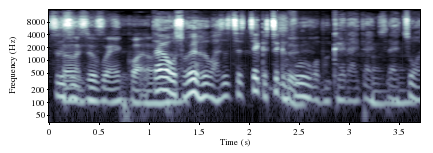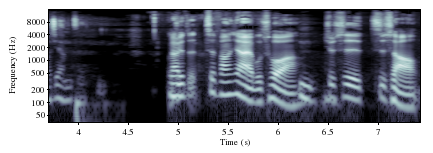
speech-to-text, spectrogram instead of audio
是是是，不管。大概我所谓合法是这这个这个服务，我们可以来来来做这样子。我觉得这方向还不错啊，就是至少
